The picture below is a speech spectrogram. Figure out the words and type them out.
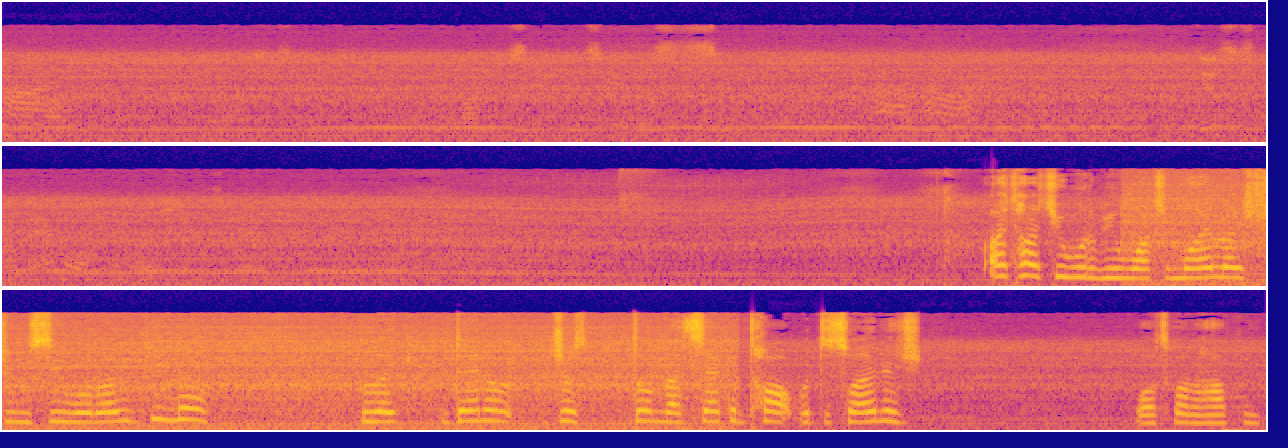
Hi. I'm just saying this here, this is- Uh-huh. this is not their walking motions, yeah. I thought you would have been watching my live stream to see what I've been doing. Like, then I just done that second thought with the silage. What's gonna happen?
